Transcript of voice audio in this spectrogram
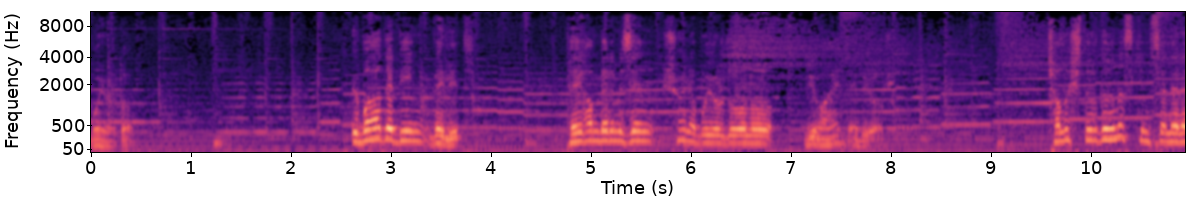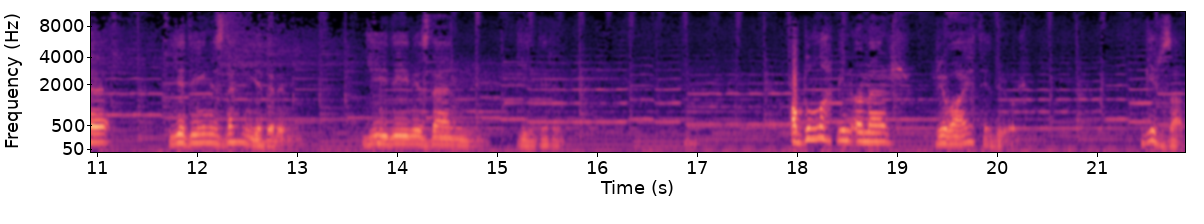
buyurdu. Übade bin Velid peygamberimizin şöyle buyurduğunu rivayet ediyor. Çalıştırdığınız kimselere Yediğinizden yedirin, giydiğinizden giydirin. Abdullah bin Ömer rivayet ediyor. Bir zat,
